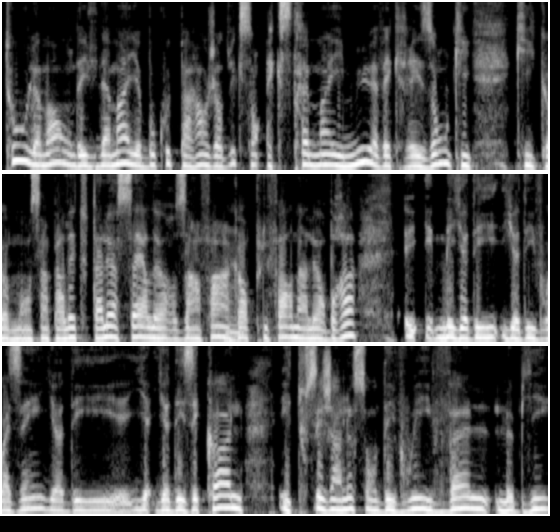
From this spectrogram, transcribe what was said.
tout le monde. Évidemment, il y a beaucoup de parents aujourd'hui qui sont extrêmement émus, avec raison, qui, qui, comme on s'en parlait tout à l'heure, serrent leurs enfants mm. encore plus fort dans leurs bras. Et, et, mais il y a des, il y a des voisins, il y a des, il y a, il y a des écoles, et tous ces gens-là sont dévoués, ils veulent le bien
